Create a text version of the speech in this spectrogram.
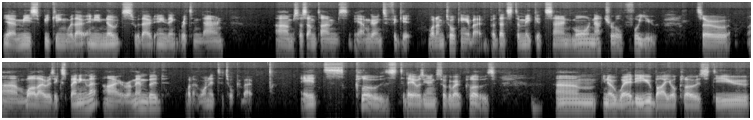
Yeah, me speaking without any notes, without anything written down. Um, so sometimes, yeah, I'm going to forget what I'm talking about, but that's to make it sound more natural for you. So um, while I was explaining that, I remembered what I wanted to talk about. It's clothes. Today I was going to talk about clothes. Um, you know, where do you buy your clothes? Do you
